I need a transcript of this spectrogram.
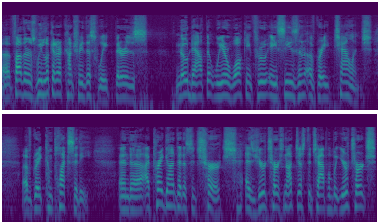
Uh, Father, as we look at our country this week, there is no doubt that we are walking through a season of great challenge, of great complexity. And uh, I pray, God, that as a church, as your church, not just the chapel, but your church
